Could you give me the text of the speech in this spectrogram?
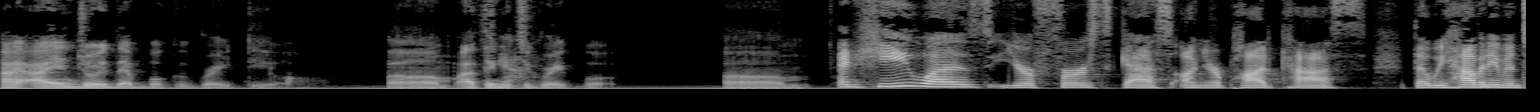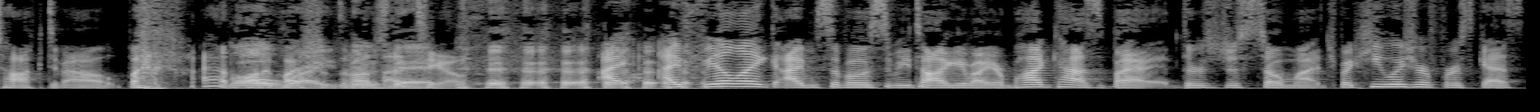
I, I enjoyed that book a great deal. Um, I think it's a great book. Um, And he was your first guest on your podcast that we haven't even talked about, but I had a lot oh, of questions right, about that, there's too. I, I feel like I'm supposed to be talking about your podcast, but there's just so much. But he was your first guest.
